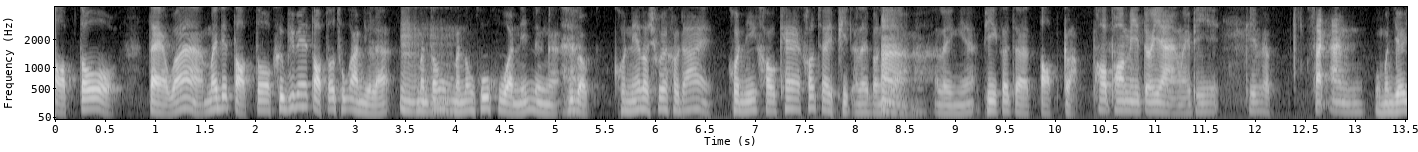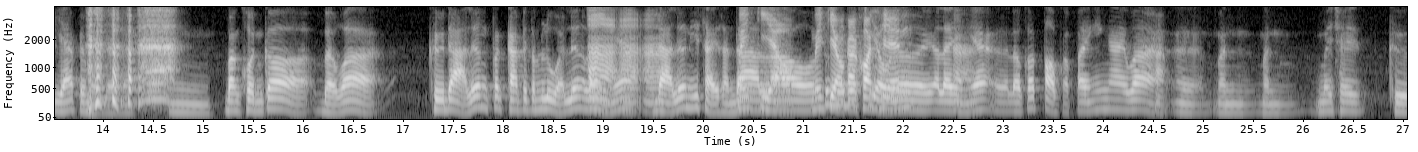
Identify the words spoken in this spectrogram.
ตอบโต้ แต่ว่าไม่ได้ตอบโต้คือพี่ไม่ได้ตอบโต้ทุกอันอยู่แล้วอืมมันต้องอืมมันต้องคู่ควรนิดนึงอะฮะที่แบบคนนี้เราช่วยเขาได้ คนนี้เขาแค่เข้าใจผิดอะไรบางอย่างอ่าอะไรเงี้ย พี่ก็จะตอบกลับ พอพอมีตัวอย่างไหมพี่ที่แบบสักอันโอ้มันเยอะแยะไปหมดเลยนะอืมบางคนก็แบบว่าคือด่าเรื่องการเป็นตำรวจเรื่องอะไรอย่างเงี้ยอ่าอ่าอ่าด่าเรื่องนิสัยสันดานไม่เกี่ยวเราไม่เกี่ยวกับซึ่งไม่ได้คอนเทนต์เลยอะไรอย่างเงี้ยเออเราก็ตอบกลับไปง่าย ๆ ว่าครับเออมันมันไม่ใช่คือ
